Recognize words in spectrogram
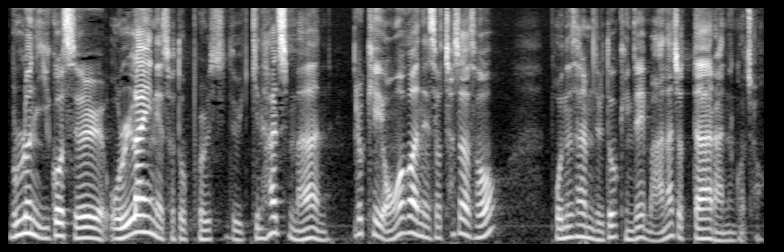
물론 이것을 온라인에서도 볼 수도 있긴 하지만 이렇게 영화관에서 찾아서 보는 사람들도 굉장히 많아졌다라는 거죠.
